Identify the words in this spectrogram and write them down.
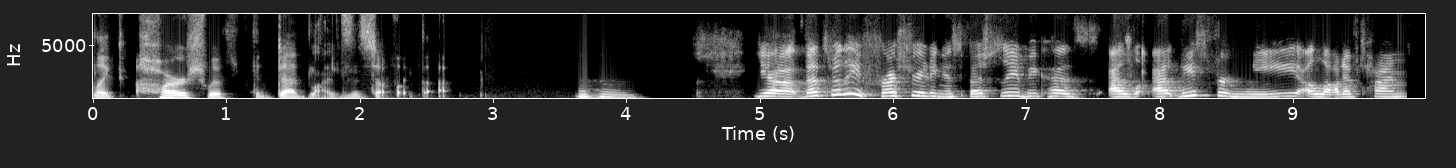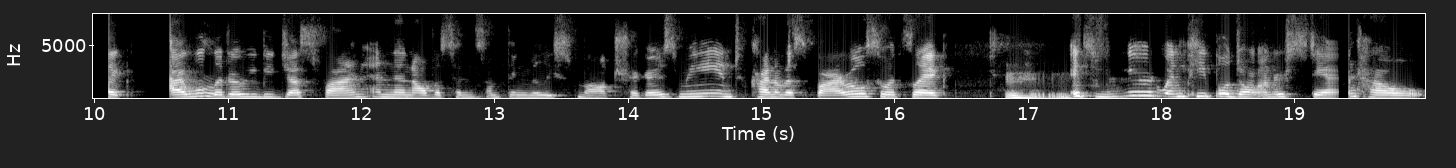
like harsh with the deadlines and stuff like that. Mm-hmm. Yeah, that's really frustrating, especially because at, at least for me, a lot of times, like I will literally be just fine, and then all of a sudden something really small triggers me into kind of a spiral. So it's like mm-hmm. it's weird when people don't understand how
